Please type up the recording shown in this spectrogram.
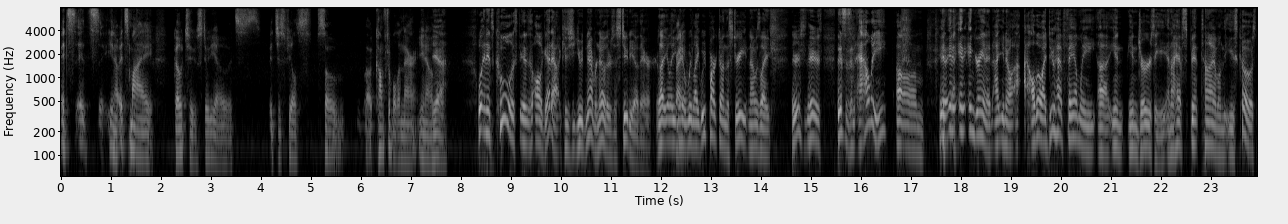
it's it's you know it's my go-to studio. It's it just feels so uh, comfortable in there. You know. Yeah. Well, and it's cool as, as all get out because you would never know there's a studio there. Like, like you know, we like we parked on the street, and I was like, "There's, there's, this is an alley." Um, you know, and, and, and granted, I, you know, I, although I do have family uh, in in Jersey, and I have spent time on the East Coast,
